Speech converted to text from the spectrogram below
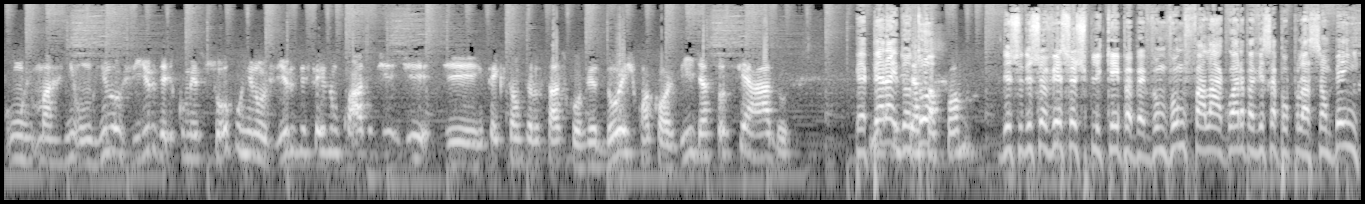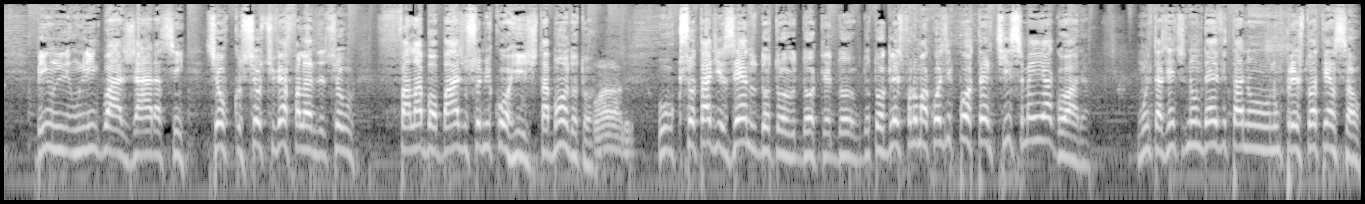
com uma, um rinovírus, ele começou com rinovírus e fez um quadro de, de, de infecção pelo SARS-CoV-2 com a Covid associado. Peraí, doutor. Forma... Deixa, deixa eu ver se eu expliquei. Pra, vamos, vamos falar agora para ver se a população, bem, bem um, um, linguajar assim. Se eu, se eu estiver falando, se eu falar bobagem, o senhor me corrige, tá bom, doutor? Claro. O que o senhor está dizendo, doutor, doutor, doutor Gleice, falou uma coisa importantíssima e agora? Muita gente não deve estar, tá, não, não prestou atenção.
